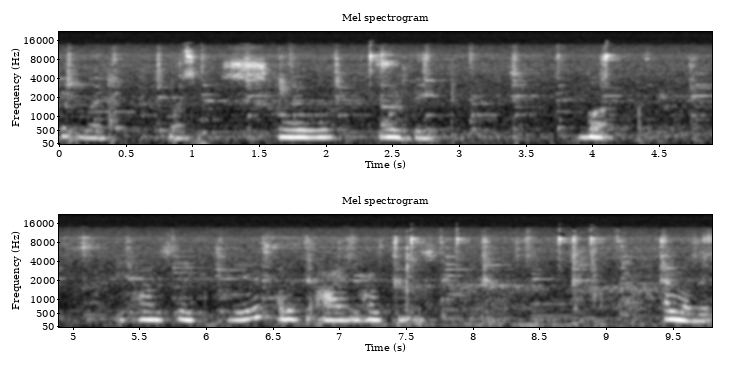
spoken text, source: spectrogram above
It would was so worth it. Look, has like this out of the eye. It has these. I love it.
